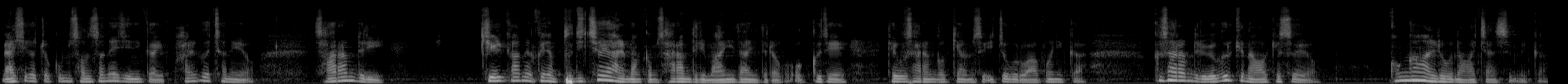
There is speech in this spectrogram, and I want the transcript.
날씨가 조금 선선해지니까 팔거천해요. 사람들이 길 가면 그냥 부딪혀야 할 만큼 사람들이 많이 다니더라고. 엊그제 대구 사람 걷기 하면서 이쪽으로 와 보니까 그 사람들이 왜 그렇게 나왔겠어요? 건강하려고 나왔지 않습니까?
